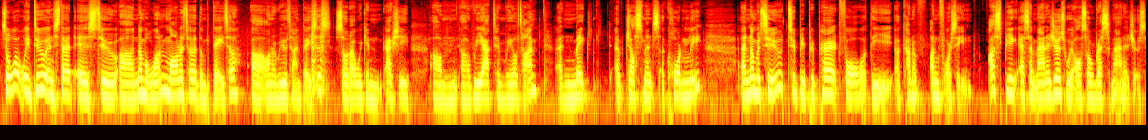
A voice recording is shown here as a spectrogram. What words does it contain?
So what we do instead is to uh, number one monitor the data uh, on a real time basis so that we can actually um, uh, react in real time and make adjustments accordingly. And number two, to be prepared for the uh, kind of unforeseen us being asset managers, we're also risk managers.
